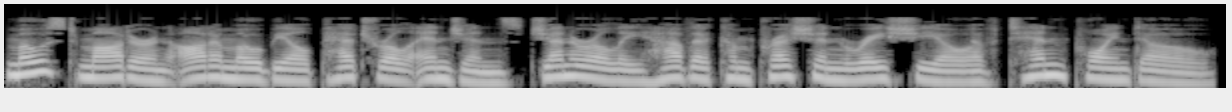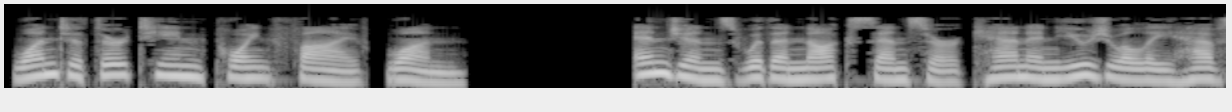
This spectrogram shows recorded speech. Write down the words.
Most modern automobile petrol engines generally have a compression ratio of 10.0, 1 to 13.5, 1. Engines with a knock sensor can and usually have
